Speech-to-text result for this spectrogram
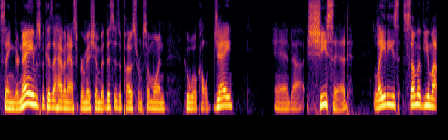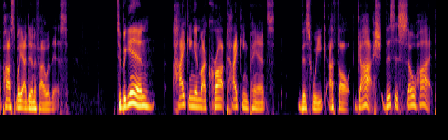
saying their names because I haven't asked permission, but this is a post from someone who we'll call Jay, and uh, she said, "Ladies, some of you might possibly identify with this. To begin, hiking in my cropped hiking pants." This week, I thought, gosh, this is so hot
